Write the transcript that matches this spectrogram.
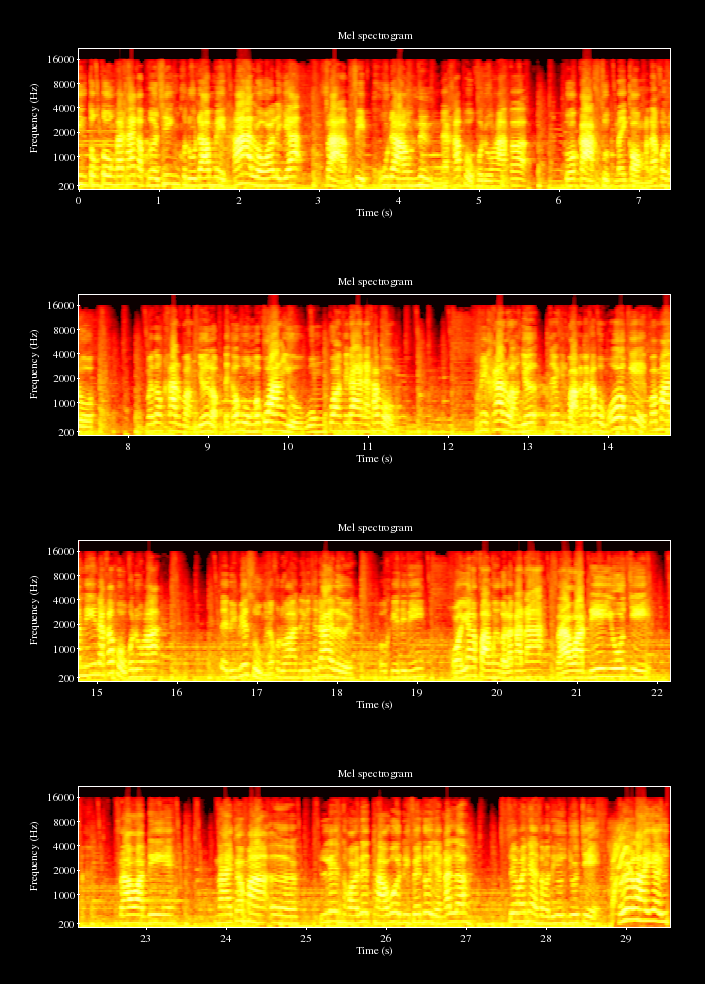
ยิงตรงๆคล้ายๆกับ piercing คนดู damage 500 ระยะ 30 cooldown 1นะครับผมคนดูฮะก็ตัวกากสุดในกล่องนะคนดู ไม่ต้องคาดหวังเยอะหรอกแต่ก็วงก็กว้างอยู่ วงกว้างใช้ได้นะครับผม ไม่คาดหวังเยอะจะผิดหวังนะครับผมโอเค ประมาณนี้นะครับผมคนดูฮะแต่ DP สูงนะคุณดูฮะ DP ใช้ได้เลย โอเคทีนี้ขออนุญาตฟาร์มเงินก่อนแล้วกันนะ สวัสดียูจิสวัสดี นายก็มาเออเล่น Toilet Tower Defense ด้วยอย่างนั้นเหรอใช่ไหมเนี่ยสวัสดียูจิเฮ้ยอะไรอะยู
